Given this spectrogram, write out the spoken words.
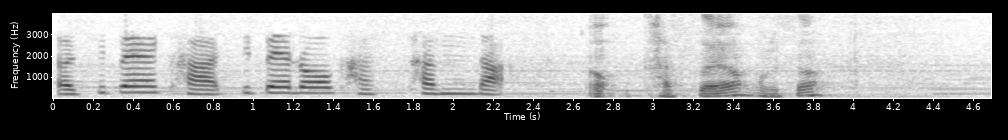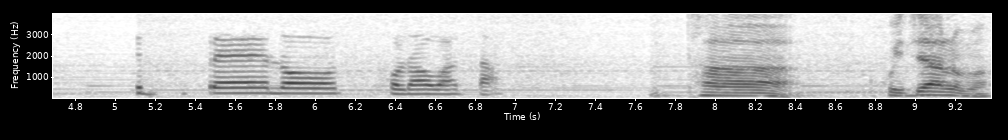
어, 집에 가, 집에로 갔단다. 어, 갔어요? 벌써? 집에로 돌아왔다. 다, 회지하러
